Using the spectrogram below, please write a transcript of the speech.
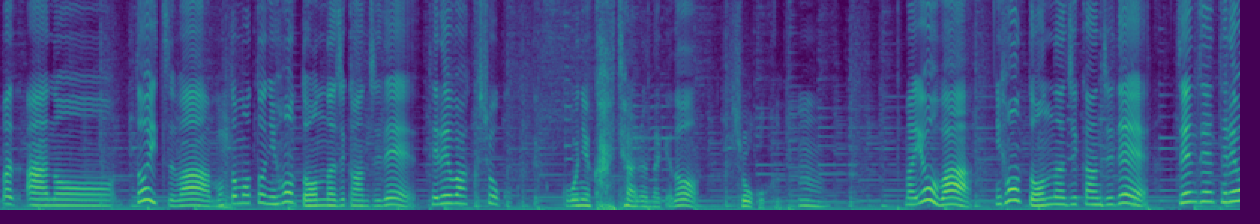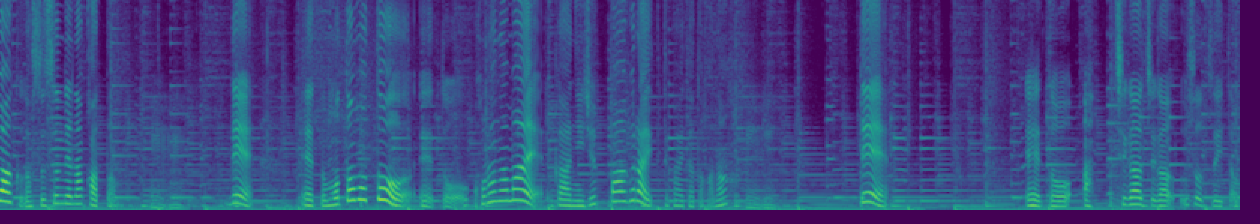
まああのードイツはもともと日本と同じ感じで、テレワーク小国ってここには書いてあるんだけど、小国？うん。まあ、要は日本と同じ感じで全然テレワークが進んでなかったの。うんでえっ、ともともと,、えー、とコロナ前が20%ぐらいって書いてあったかな。うんうんうん。でえっ、とあ違う違う嘘ついたわ。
